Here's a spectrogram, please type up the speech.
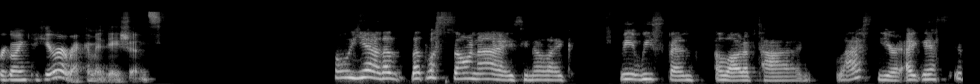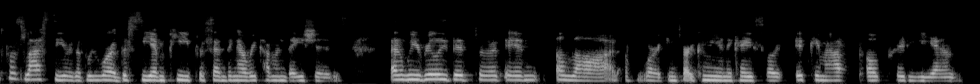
were going to hear our recommendations. Oh yeah, that that was so nice. You know, like we we spent a lot of time last year. I guess it was last year that we were at the CMP presenting our recommendations. And we really did put in a lot of work into our communique so it came out all pretty and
